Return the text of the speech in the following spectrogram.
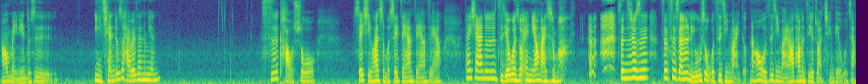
然后每年就是以前就是还会在那边思考说谁喜欢什么，谁怎样怎样怎样，但现在都是直接问说，哎，你要买什么？甚至就是这次生日礼物是我自己买的，然后我自己买，然后他们直接转钱给我这样。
